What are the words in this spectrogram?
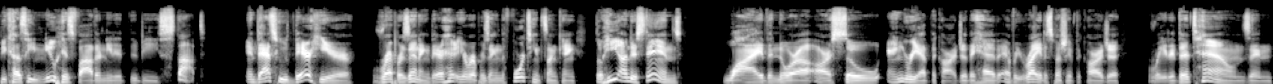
because he knew his father needed to be stopped. And that's who they're here representing. They're here representing the 14th Sun King. So he understands why the Nora are so angry at the Carja. They have every right, especially if the Carja raided their towns and,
